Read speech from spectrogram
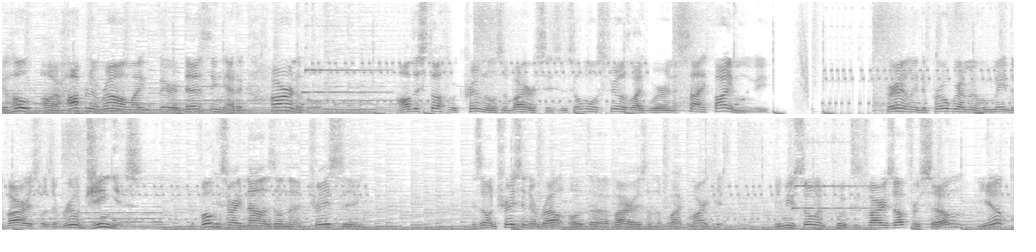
The hope are hopping around like they're dancing at a carnival. All this stuff with criminals and viruses, it almost feels like we're in a sci-fi movie. Apparently, the programmer who made the virus was a real genius. The focus right now is on the tracing, is on tracing the route of the virus on the black market. You mean someone put this virus up for sale? Yep.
